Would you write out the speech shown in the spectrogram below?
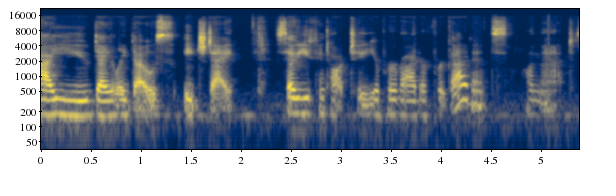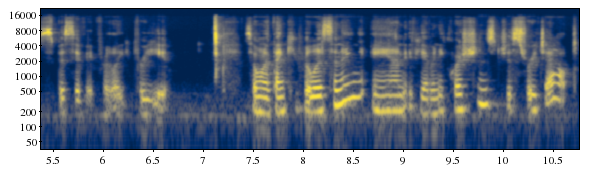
IU daily dose each day. So you can talk to your provider for guidance on that specific for for you. So I want to thank you for listening, and if you have any questions, just reach out.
